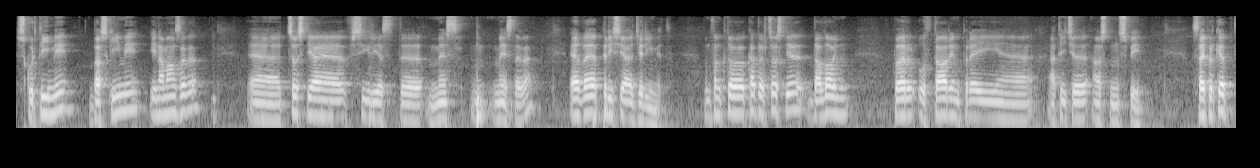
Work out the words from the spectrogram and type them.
Shkurtimi, bashkimi i namazeve, çështja e fshirjes të mes mesteve, edhe prishja e agjërimit. Domethanë këto katër çështje dallojnë për udhëtarin prej atij që është në shtëpi. Sa i përket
